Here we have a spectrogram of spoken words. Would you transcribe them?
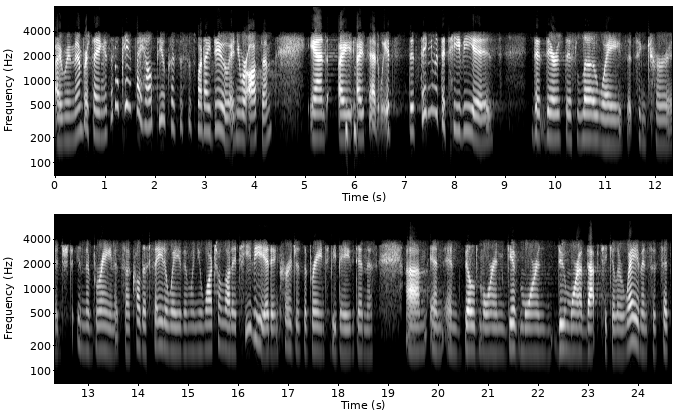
I remember saying, "Is it okay if I help you? Because this is what I do." And you were awesome. And I I said, "It's the thing with the TV is that there's this low wave that's encouraged in the brain. It's uh, called a theta wave, and when you watch a lot of TV, it encourages the brain to be bathed in this um, and and build more and give more and do more of that particular wave. And so it sets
